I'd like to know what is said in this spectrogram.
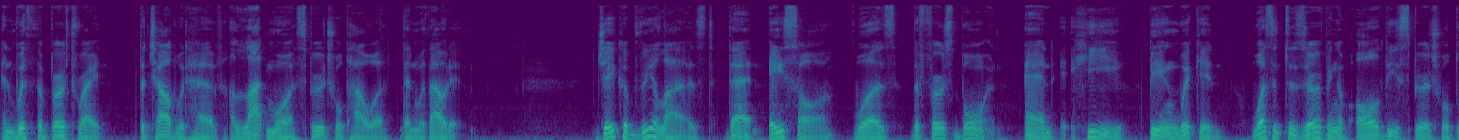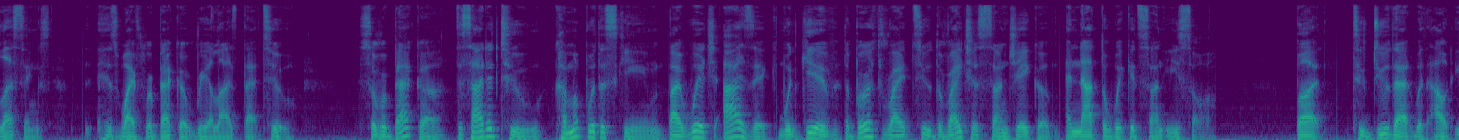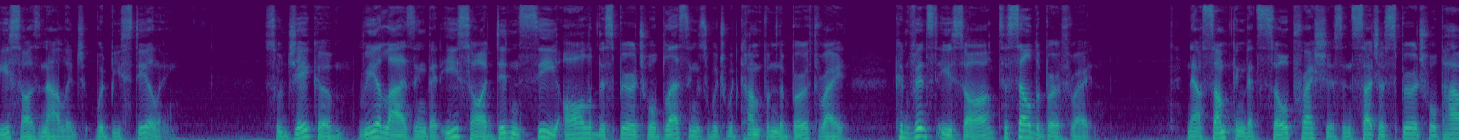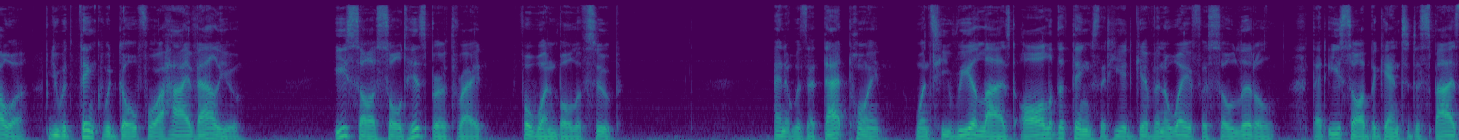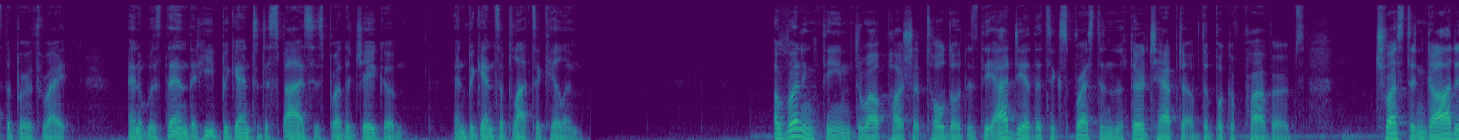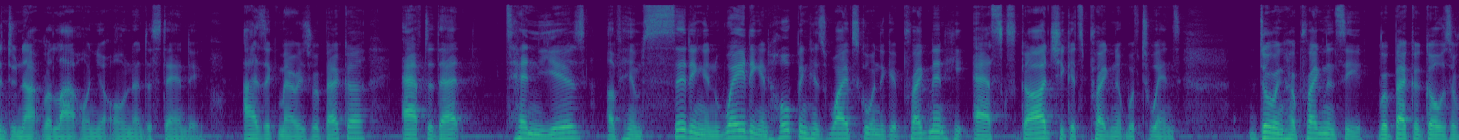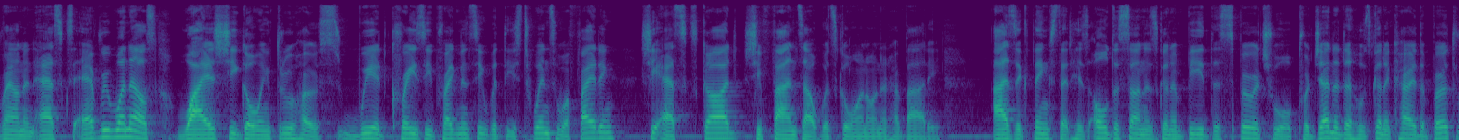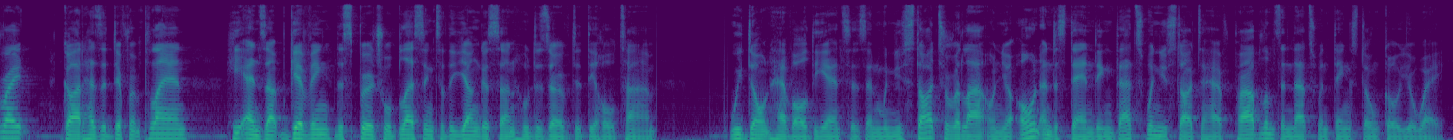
And with the birthright, the child would have a lot more spiritual power than without it. Jacob realized that Esau was the firstborn, and he, being wicked, wasn't deserving of all these spiritual blessings. His wife Rebecca realized that too. So Rebecca decided to come up with a scheme by which Isaac would give the birthright to the righteous son Jacob and not the wicked son Esau. But to do that without Esau's knowledge would be stealing. So Jacob, realizing that Esau didn't see all of the spiritual blessings which would come from the birthright, convinced Esau to sell the birthright. Now, something that's so precious and such a spiritual power, you would think would go for a high value. Esau sold his birthright for one bowl of soup. And it was at that point, once he realized all of the things that he had given away for so little, that Esau began to despise the birthright and it was then that he began to despise his brother Jacob and began to plot to kill him. A running theme throughout Parshat Toldot is the idea that's expressed in the third chapter of the book of Proverbs. Trust in God and do not rely on your own understanding. Isaac marries Rebekah. After that, 10 years of him sitting and waiting and hoping his wife's going to get pregnant, he asks God. She gets pregnant with twins during her pregnancy, Rebecca goes around and asks everyone else why is she going through her weird, crazy pregnancy with these twins who are fighting. She asks God. She finds out what's going on in her body. Isaac thinks that his older son is going to be the spiritual progenitor who's going to carry the birthright. God has a different plan. He ends up giving the spiritual blessing to the younger son who deserved it the whole time we don't have all the answers. And when you start to rely on your own understanding, that's when you start to have problems and that's when things don't go your way.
